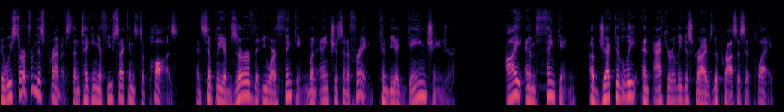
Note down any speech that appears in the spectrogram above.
If we start from this premise, then taking a few seconds to pause, and simply observe that you are thinking when anxious and afraid can be a game changer. I am thinking objectively and accurately describes the process at play.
